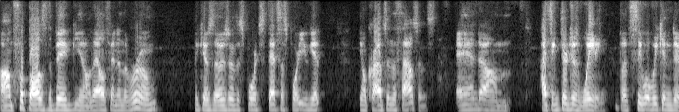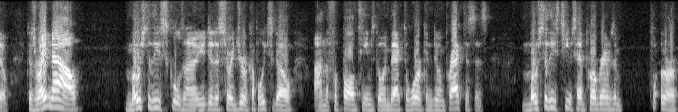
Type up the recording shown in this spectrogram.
Um, football is the big, you know, the elephant in the room because those are the sports. That's a sport you get you know crowds in the thousands and um, i think they're just waiting let's see what we can do because right now most of these schools and i know you did a story drew a couple weeks ago on the football teams going back to work and doing practices. Most of these teams have programs and or,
